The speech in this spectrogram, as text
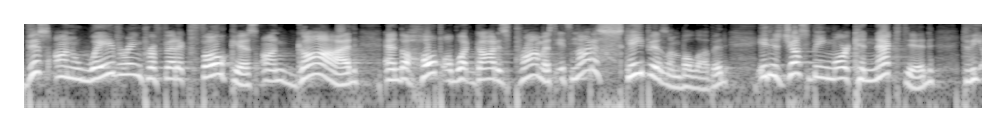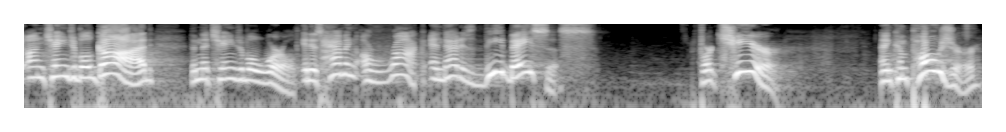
This unwavering prophetic focus on God and the hope of what God has promised, it's not escapism, beloved. It is just being more connected to the unchangeable God than the changeable world. It is having a rock, and that is the basis for cheer and composure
